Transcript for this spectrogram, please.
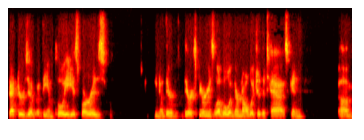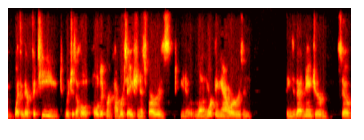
factors of, of the employee as far as you know their their experience level and their knowledge of the task and um, whether they're fatigued, which is a whole whole different conversation as far as you know long working hours and things of that nature. So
